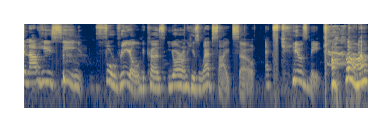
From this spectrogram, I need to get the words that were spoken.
and now he's seeing for real because you're on his website. So excuse me. uh-huh.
